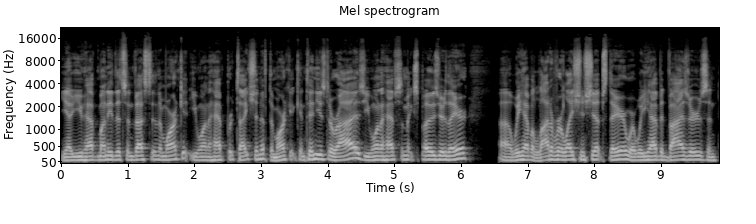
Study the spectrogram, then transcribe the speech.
You know, you have money that's invested in the market. You want to have protection if the market continues to rise. You want to have some exposure there. Uh, we have a lot of relationships there where we have advisors and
